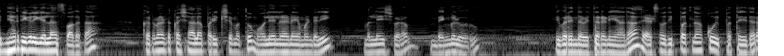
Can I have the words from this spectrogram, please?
ವಿದ್ಯಾರ್ಥಿಗಳಿಗೆಲ್ಲ ಸ್ವಾಗತ. ಕರ್ನಾಟಕ ಶಾಲಾ ಪರೀಕ್ಷೆ ಮತ್ತು ಮೌಲ್ಯನಿರ್ಣಯ ಮಂಡಳಿ, ಮಲ್ಲೇಶ್ವರಂ, ಬೆಂಗಳೂರು. ಇವರಿಂದ ವಿತರಣೆಯಾದ ಎರಡು ಸಾವಿರದ ಇಪ್ಪತ್ನಾಲ್ಕು ಇಪ್ಪತ್ತೈದರ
